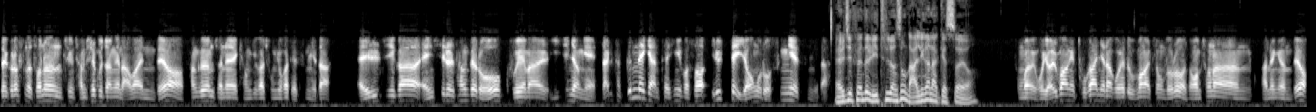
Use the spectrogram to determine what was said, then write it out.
네 그렇습니다. 저는 지금 잠실구장에 나와 있는데요. 방금 전에 경기가 종료가 됐습니다. LG가 NC를 상대로 9회 말 이진영의 짜릿한 끝내기한테 힘입어서 1대 0으로 승리했습니다. LG 팬들 이틀 연속 난리가 났겠어요. 정말 뭐 열광의 도가니라고 해도 무방할 정도로 엄청난 반응이었는데요.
